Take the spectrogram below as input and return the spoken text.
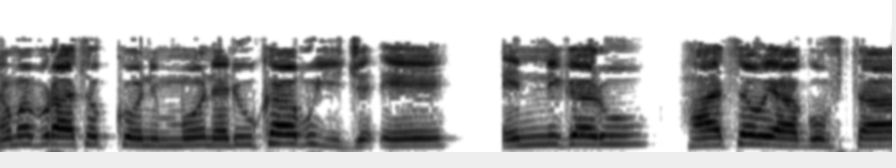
nama biraa tokkoon immoo na duukaa bu'i jedhee inni garuu haa ta'u yaa gooftaa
